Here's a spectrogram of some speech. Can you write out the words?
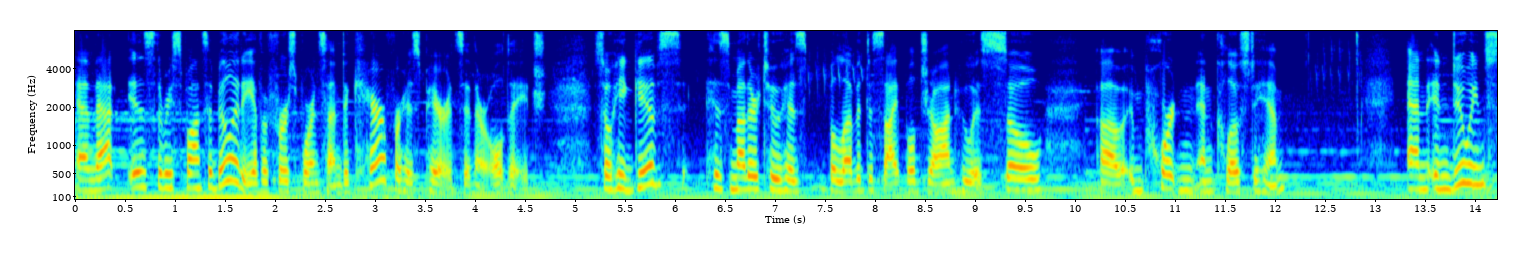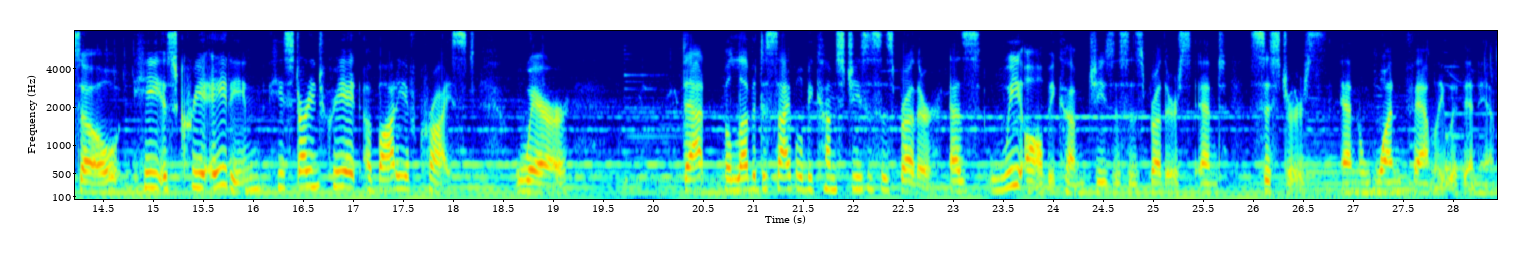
And that is the responsibility of a firstborn son to care for his parents in their old age. So he gives his mother to his beloved disciple, John, who is so uh, important and close to him. And in doing so, he is creating, he's starting to create a body of Christ where that beloved disciple becomes Jesus' brother, as we all become Jesus' brothers and sisters and one family within him.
